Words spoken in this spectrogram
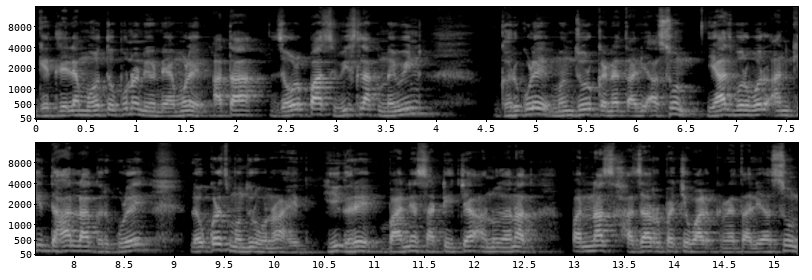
घेतलेल्या महत्त्वपूर्ण निर्णयामुळे आता जवळपास वीस लाख नवीन घरकुळे मंजूर करण्यात आली असून याचबरोबर आणखी दहा लाख घरकुळे लवकरच मंजूर होणार आहेत. ही घरे बांधण्यासाठीच्या अनुदानात पन्नास हजार रुपयाची वाढ करण्यात आली असून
